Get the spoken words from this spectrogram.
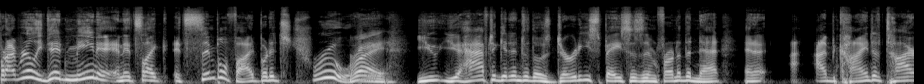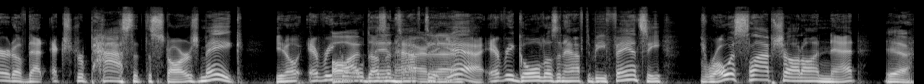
But I really did mean it, and it's like it's simplified, but it's true. I Right. mean, you you have to get into those dirty spaces in front of the net, and I, I'm kind of tired of that extra pass that the Stars make. You know, every Oh, goal I've doesn't have to. Yeah, every goal doesn't have to be fancy. Throw a slap shot on net. Yeah.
